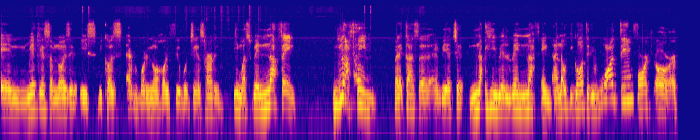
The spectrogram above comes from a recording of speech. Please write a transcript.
in making some noise in the East because everybody know how I feel with James Harden. He must win nothing, nothing when it comes to NBA chip. No, he will win nothing. I know he going to the one team for sure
